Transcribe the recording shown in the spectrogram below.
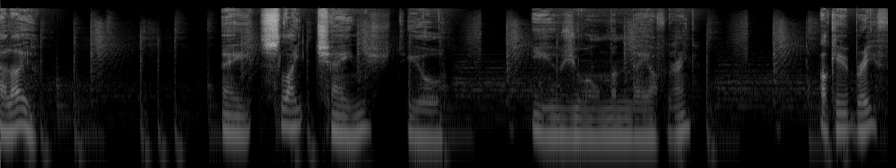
Hello. A slight change to your usual Monday offering. I'll keep it brief.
